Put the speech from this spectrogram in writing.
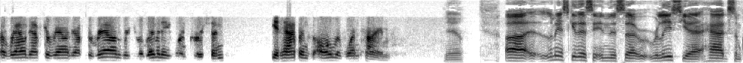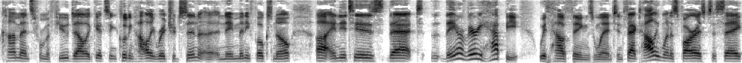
a round after round after round where you eliminate one person, it happens all at one time. Yeah. Uh, let me ask you this: In this uh, release, you had some comments from a few delegates, including Holly Richardson, a name many folks know, uh, and it is that they are very happy with how things went. In fact, Holly went as far as to say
